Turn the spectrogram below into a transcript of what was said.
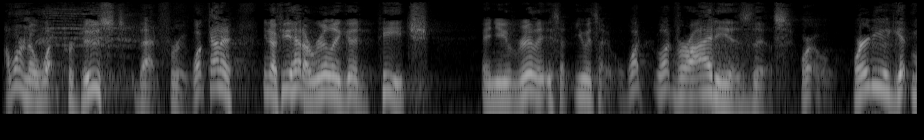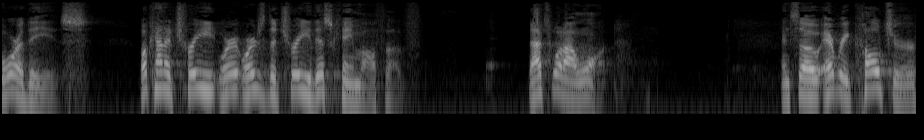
I want to know what produced that fruit. What kind of, you know, if you had a really good peach and you really, you would say, what, what variety is this? Where, where do you get more of these? What kind of tree, where, where's the tree this came off of? That's what I want. And so every culture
